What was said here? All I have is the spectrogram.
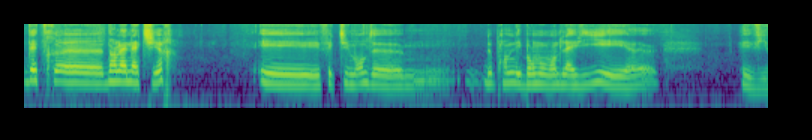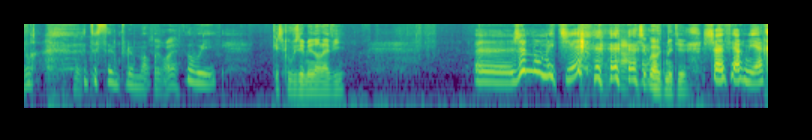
D'être euh, dans la nature et effectivement de, de prendre les bons moments de la vie et, euh, et vivre, tout simplement. C'est vrai. Oui. Qu'est-ce que vous aimez dans la vie? Euh, j'aime mon métier. ah, C'est quoi votre métier? Je suis infirmière,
